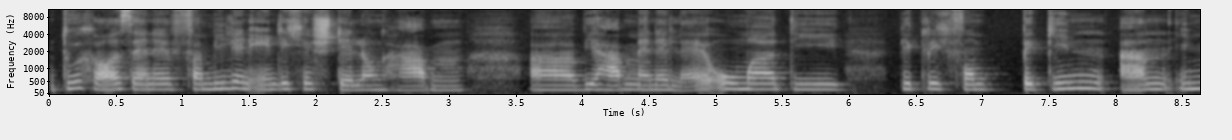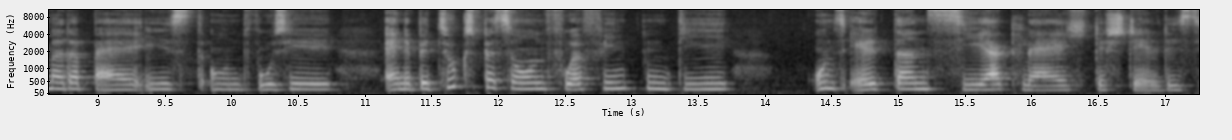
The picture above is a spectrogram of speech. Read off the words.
durchaus eine familienähnliche Stellung haben. Äh, wir haben eine Leihoma, die wirklich von Beginn an immer dabei ist und wo sie eine Bezugsperson vorfinden, die uns Eltern sehr gleichgestellt ist.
